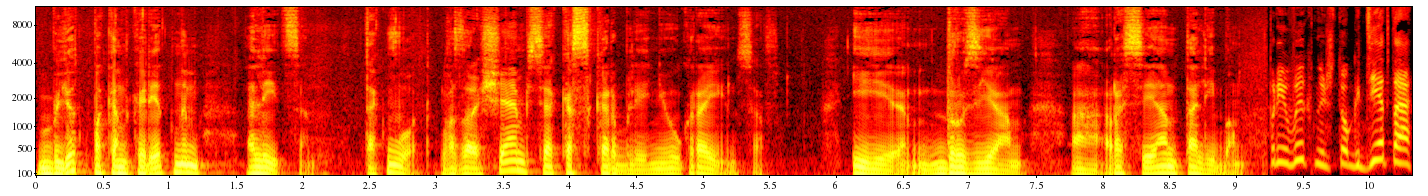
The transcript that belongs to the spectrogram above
бьет по конкретным лицам. Так вот, возвращаемся к оскорблению украинцев и друзьям а, россиян-талибам. Привыкнуть, что где-то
